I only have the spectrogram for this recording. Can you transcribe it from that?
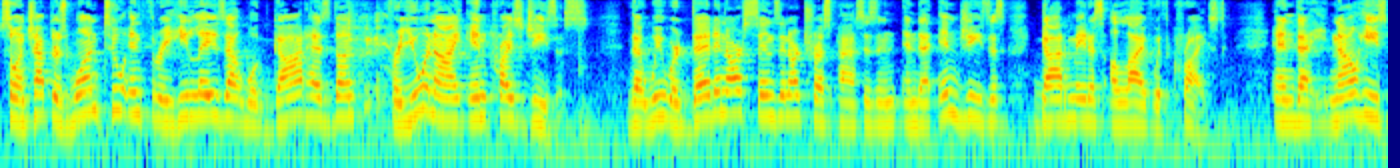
So in chapters 1, 2, and 3, he lays out what God has done for you and I in Christ Jesus. That we were dead in our sins and our trespasses, and, and that in Jesus, God made us alive with Christ. And that now he's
